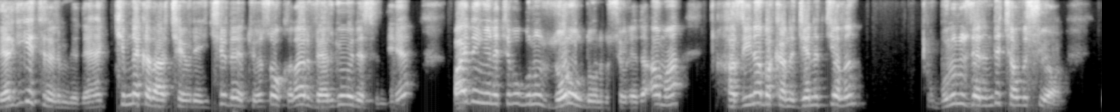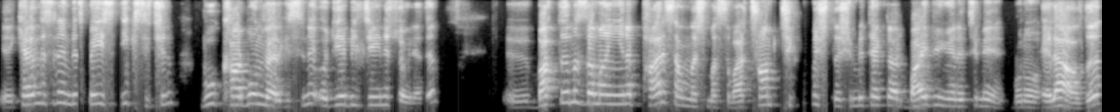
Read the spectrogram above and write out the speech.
vergi getirelim dedi. Kim ne kadar çevreyi kirletiyorsa o kadar vergi ödesin diye. Biden yönetimi bunun zor olduğunu söyledi ama Hazine Bakanı Janet Yellen bunun üzerinde çalışıyor. E, kendisinin de SpaceX için bu karbon vergisini ödeyebileceğini söyledi. Baktığımız zaman yine Paris Anlaşması var. Trump çıkmıştı. Şimdi tekrar Biden yönetimi bunu ele aldı.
